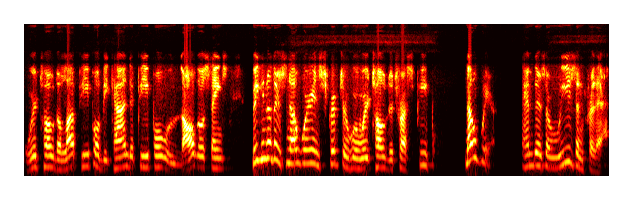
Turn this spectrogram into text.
we're told to love people, be kind to people, all those things. But you know, there's nowhere in scripture where we're told to trust people. Nowhere. And there's a reason for that.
